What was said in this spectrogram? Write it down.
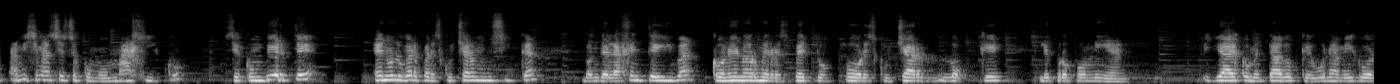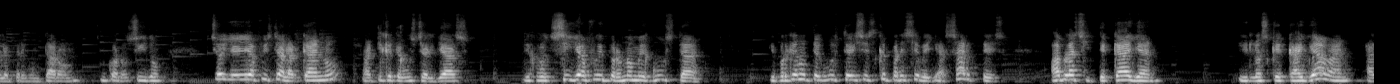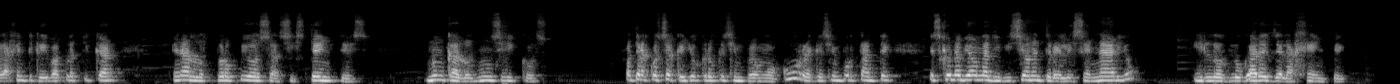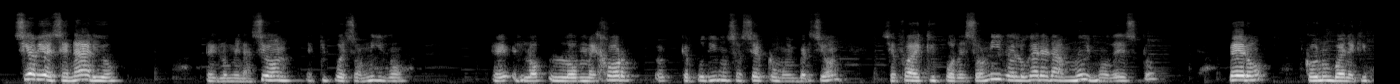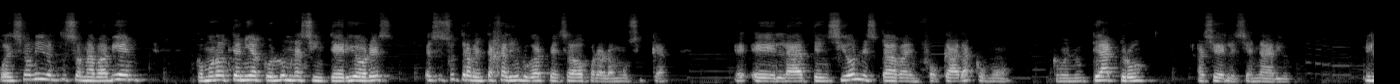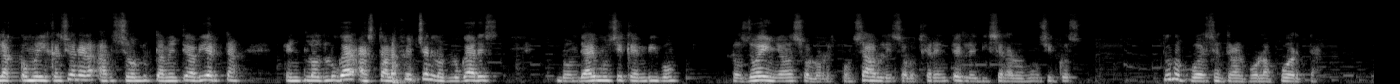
a mí se me hace eso como mágico, se convierte en un lugar para escuchar música donde la gente iba con enorme respeto por escuchar lo que le proponían. Ya he comentado que un amigo le preguntaron, un conocido, oye, ¿ya fuiste al arcano? ¿A ti que te gusta el jazz? Dijo, sí, ya fui, pero no me gusta. ¿Y por qué no te gusta? Dice, es que parece bellas artes. Hablas y te callan y los que callaban a la gente que iba a platicar eran los propios asistentes, nunca los músicos. Otra cosa que yo creo que siempre me ocurre, que es importante, es que no había una división entre el escenario y los lugares de la gente. Sí había escenario, iluminación, equipo de sonido, eh, lo, lo mejor que pudimos hacer como inversión se fue a equipo de sonido, el lugar era muy modesto, pero con un buen equipo de sonido, entonces sonaba bien. Como no tenía columnas interiores, esa es otra ventaja de un lugar pensado para la música. Eh, eh, la atención estaba enfocada como, como en un teatro hacia el escenario. Y la comunicación era absolutamente abierta. En los lugares, hasta la fecha, en los lugares donde hay música en vivo, los dueños o los responsables o los gerentes le dicen a los músicos, tú no puedes entrar por la puerta,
